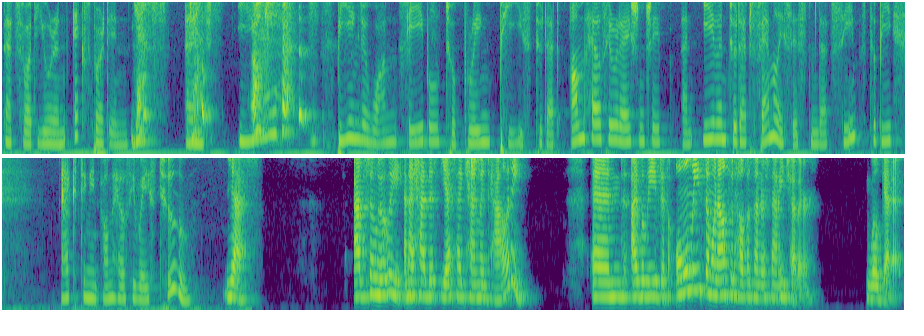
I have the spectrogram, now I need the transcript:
That's what you're an expert in. Yes. And yes. you oh, yes. being the one able to bring peace to that unhealthy relationship and even to that family system that seems to be acting in unhealthy ways too. Yes. Absolutely. And I had this yes, I can mentality. And I believed if only someone else would help us understand each other, we'll get it.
